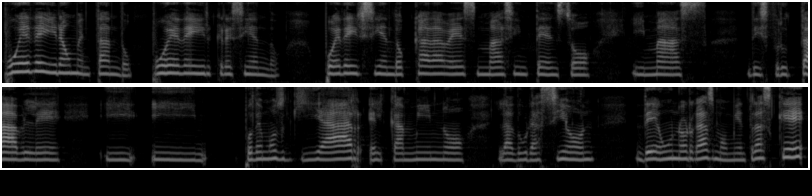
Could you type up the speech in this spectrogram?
puede ir aumentando, puede ir creciendo, puede ir siendo cada vez más intenso y más disfrutable y, y podemos guiar el camino, la duración de un orgasmo, mientras que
